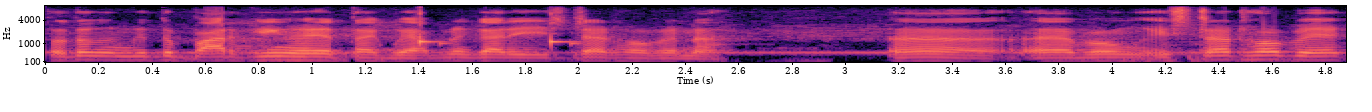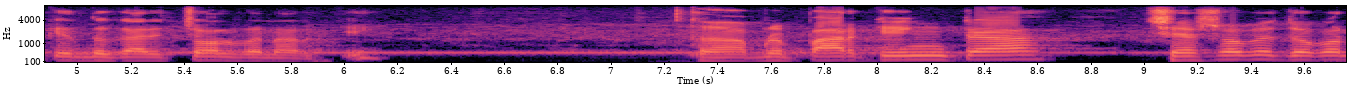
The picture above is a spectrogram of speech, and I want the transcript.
ততক্ষণ কিন্তু পার্কিং হয়ে থাকবে, আপনার গাড়ি স্টার্ট হবে না। হ্যাঁ এবং স্টার্ট হবে কিন্তু গাড়ি চলবে না আর কি। তো আপনার পার্কিংটা শেষ হবে যখন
